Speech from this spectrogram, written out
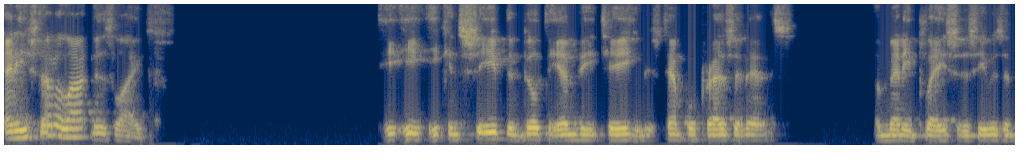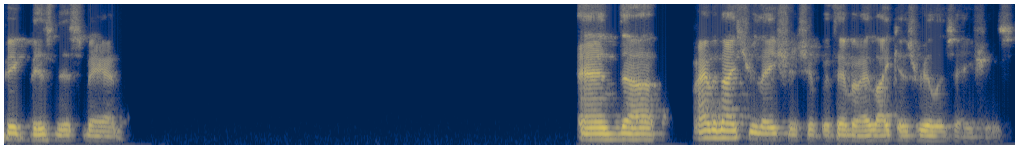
And he's done a lot in his life. He, he, he conceived and built the MVT. He was temple president of many places. He was a big businessman. And uh, I have a nice relationship with him, and I like his realizations.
